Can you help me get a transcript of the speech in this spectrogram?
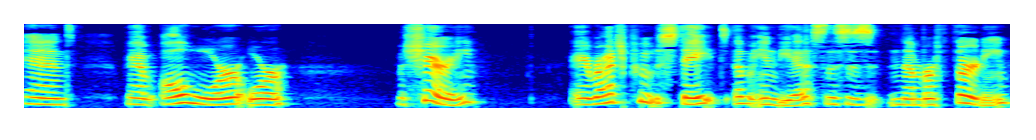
And we have all war or Machery, a Rajput state of India. So this is number 30.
